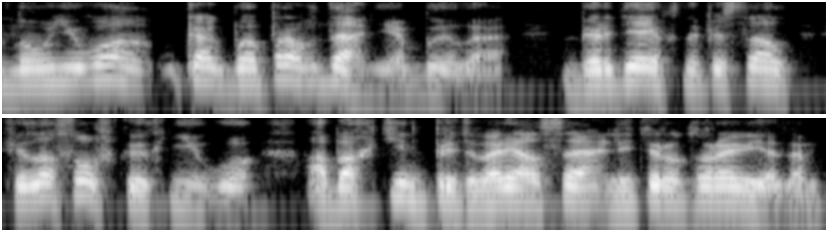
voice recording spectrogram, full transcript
но у него как бы оправдание было – Бердяев написал философскую книгу, а Бахтин притворялся литературоведом,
